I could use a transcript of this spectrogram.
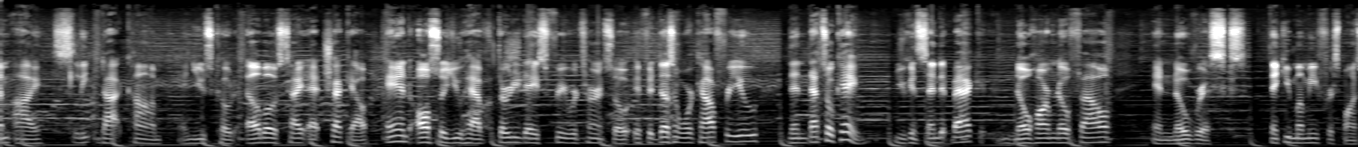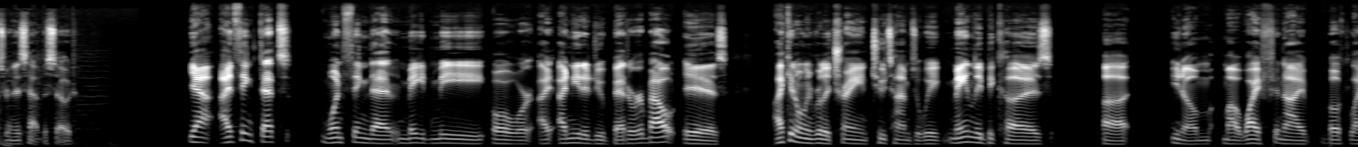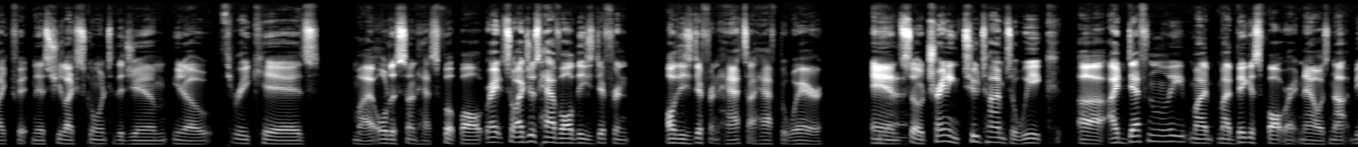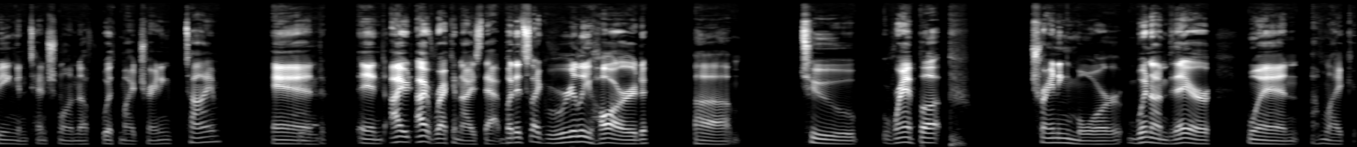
and use code elbows tight at checkout. And also you have 30 days free return. So if it doesn't work out for you, then that's okay. You can send it back, no harm, no foul and no risks. Thank you, Mummy, for sponsoring this episode. Yeah, I think that's one thing that made me, or I, I need to do better about, is I can only really train two times a week, mainly because, uh, you know, m- my wife and I both like fitness. She likes going to the gym. You know, three kids. My oldest son has football, right? So I just have all these different all these different hats I have to wear. And Yeah. so training two times a week, uh, I definitely my my biggest fault right now is not being intentional enough with my training time, and and I I recognize that, but it's like really hard um, to ramp up training more when I'm there. When I'm like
